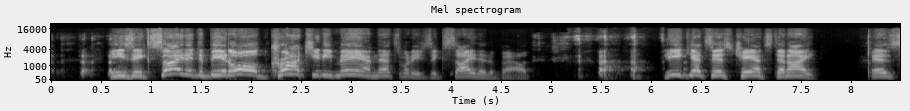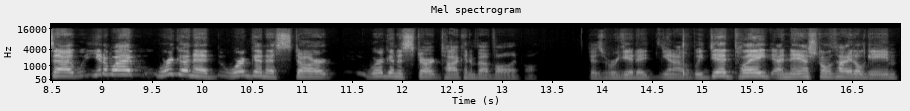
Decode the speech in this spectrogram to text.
he's excited to be an old crotchety man. That's what he's excited about. he gets his chance tonight. As uh, you know what, we're gonna we're gonna start we're gonna start talking about volleyball because we're getting you know we did play a national title game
